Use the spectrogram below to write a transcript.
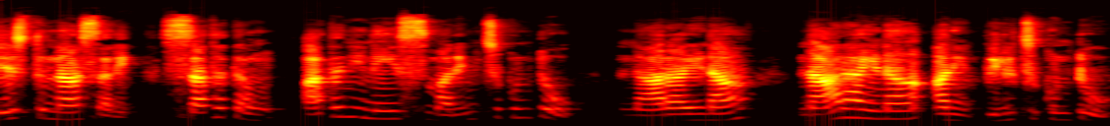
చేస్తున్నా సరే సతతం అతనిని స్మరించుకుంటూ నారాయణ నారాయణ అని పిలుచుకుంటూ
